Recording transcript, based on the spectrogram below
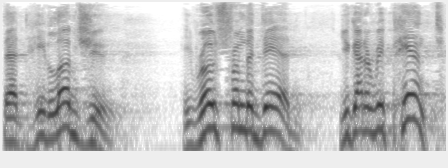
that He loves you, He rose from the dead. You got to repent.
